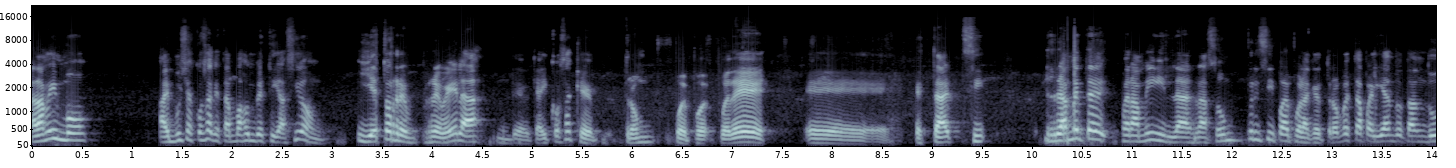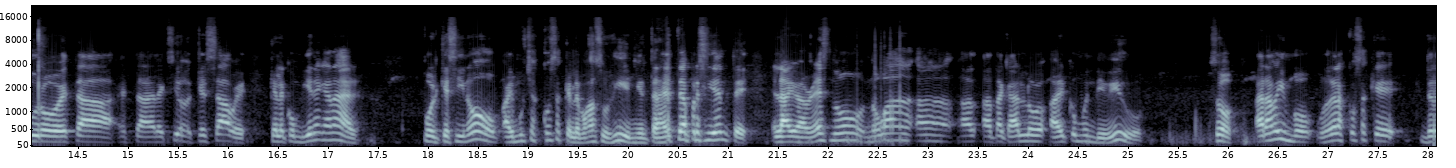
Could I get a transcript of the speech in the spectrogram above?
ahora mismo hay muchas cosas que están bajo investigación y esto revela que hay cosas que Trump pues, puede eh, estar, si, realmente para mí la razón principal por la que Trump está peleando tan duro esta, esta elección es que él sabe que le conviene ganar porque si no, hay muchas cosas que le van a surgir. Mientras este presidente, el IRS no, no va a, atacarlo a él como individuo. So, ahora mismo, una de las cosas que, de,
